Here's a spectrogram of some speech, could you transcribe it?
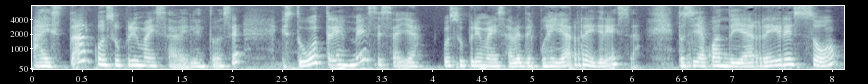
a estar con su prima Isabel. Entonces, estuvo tres meses allá con su prima Isabel, después ella regresa. Entonces, ya cuando ella regresó,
